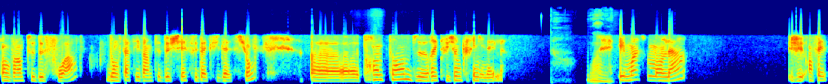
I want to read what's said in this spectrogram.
en 22 fois. Donc ça fait 22 chefs d'accusation, 30 ans de réclusion criminelle. Et moi, à ce moment-là, je, en fait,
